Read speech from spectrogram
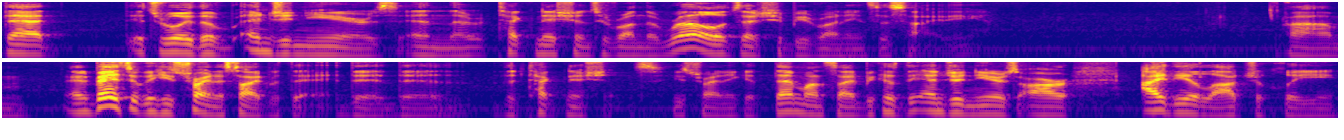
that it's really the engineers and the technicians who run the roads that should be running society? Um, and basically, he's trying to side with the, the, the, the technicians. He's trying to get them on side because the engineers are ideologically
